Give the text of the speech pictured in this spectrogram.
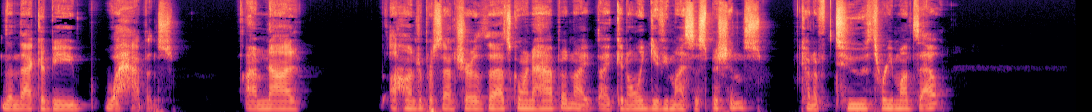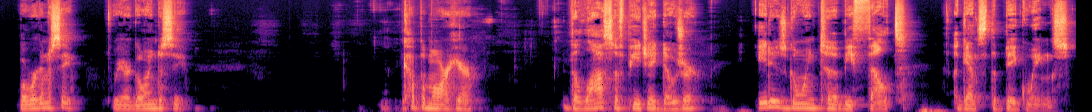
then that could be what happens. I'm not 100% sure that that's going to happen. I, I can only give you my suspicions kind of two, three months out. But we're going to see. We are going to see. A couple more here. The loss of PJ Dozier, it is going to be felt against the big wings.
